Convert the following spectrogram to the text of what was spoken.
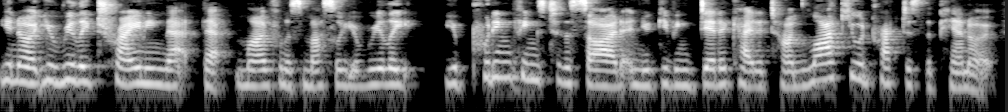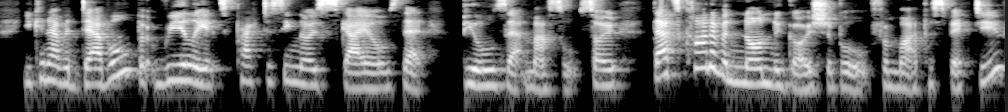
you know you're really training that that mindfulness muscle. You're really you're putting things to the side and you're giving dedicated time like you would practice the piano. You can have a dabble but really it's practicing those scales that builds that muscle. So that's kind of a non-negotiable from my perspective.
